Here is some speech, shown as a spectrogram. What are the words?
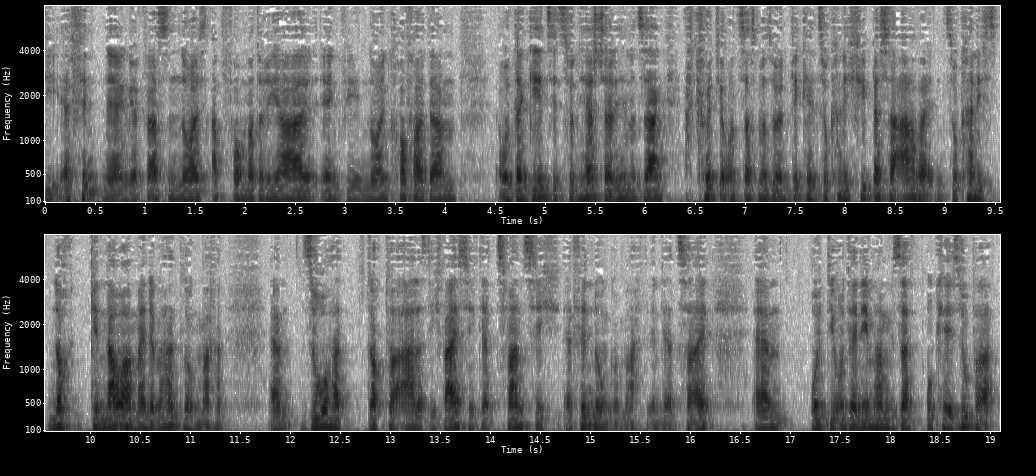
die erfinden irgendetwas, ein neues Abformmaterial, irgendwie einen neuen Kofferdamm, und dann gehen sie zu den Herstellern hin und sagen, ach, könnt ihr uns das mal so entwickeln? So kann ich viel besser arbeiten. So kann ich noch genauer meine Behandlung machen. Ähm, so hat Dr. Ahlers, ich weiß nicht, der hat 20 Erfindungen gemacht in der Zeit. Ähm, und die Unternehmen haben gesagt, okay, super,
